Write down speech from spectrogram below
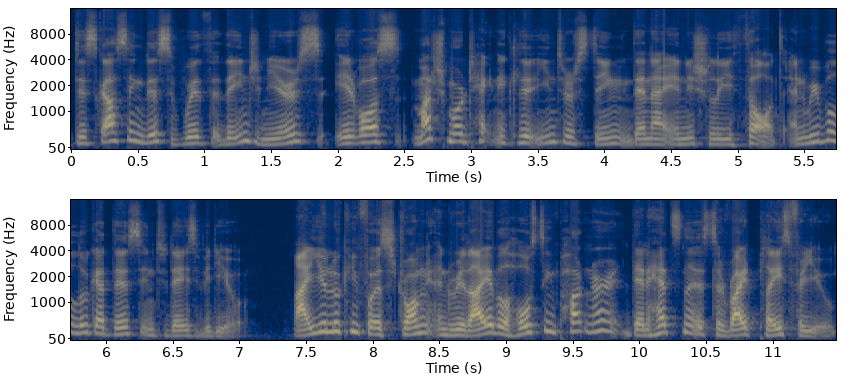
discussing this with the engineers, it was much more technically interesting than I initially thought. And we will look at this in today's video. Are you looking for a strong and reliable hosting partner? Then Hetzner is the right place for you.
